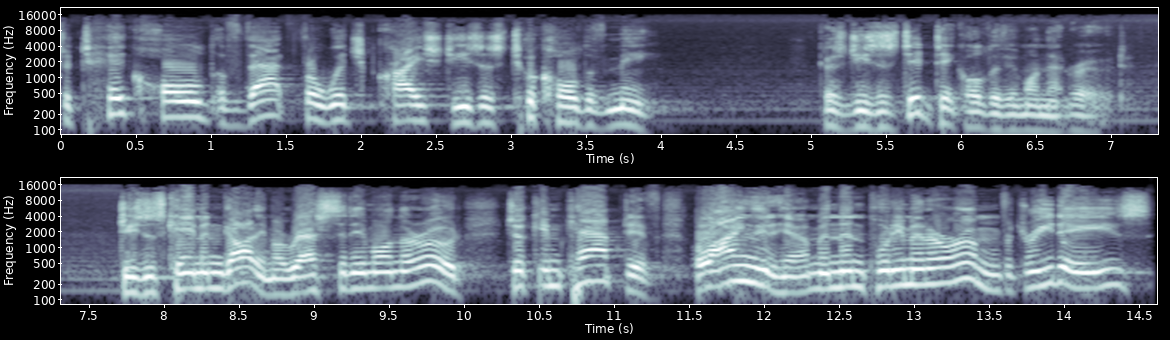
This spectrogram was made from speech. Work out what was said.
to take hold of that for which Christ Jesus took hold of me. Because Jesus did take hold of him on that road. Jesus came and got him, arrested him on the road, took him captive, blinded him, and then put him in a room for three days,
